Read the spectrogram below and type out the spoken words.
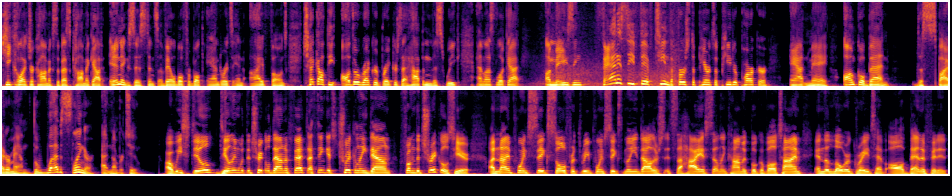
Key Collector Comics, the best comic app in existence, available for both Androids and iPhones. Check out the other record breakers that happened this week, and let's look at Amazing Fantasy 15, the first appearance of Peter Parker Aunt May, Uncle Ben, the Spider Man, the Web Slinger at number two. Are we still dealing with the trickle down effect? I think it's trickling down from the trickles here. A 9.6 sold for $3.6 million. It's the highest selling comic book of all time, and the lower grades have all benefited.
